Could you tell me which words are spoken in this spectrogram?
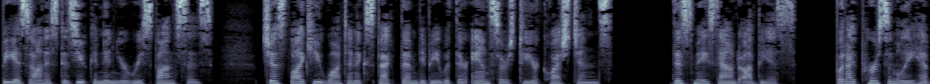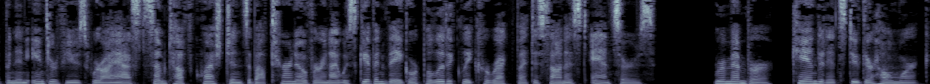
be as honest as you can in your responses, just like you want and expect them to be with their answers to your questions. This may sound obvious, but I personally have been in interviews where I asked some tough questions about turnover and I was given vague or politically correct but dishonest answers. Remember, candidates do their homework.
